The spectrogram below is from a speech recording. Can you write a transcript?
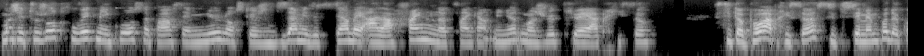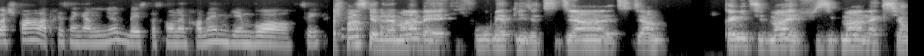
Moi, j'ai toujours trouvé que mes cours se passaient mieux lorsque je disais à mes étudiants, bien, à la fin de notre 50 minutes, moi, je veux que tu aies appris ça si tu n'as pas appris ça, si tu ne sais même pas de quoi je parle après 50 minutes, ben, c'est parce qu'on a un problème, viens me voir. Je pense que vraiment, ben, il faut mettre les étudiants, étudiantes cognitivement et physiquement en action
